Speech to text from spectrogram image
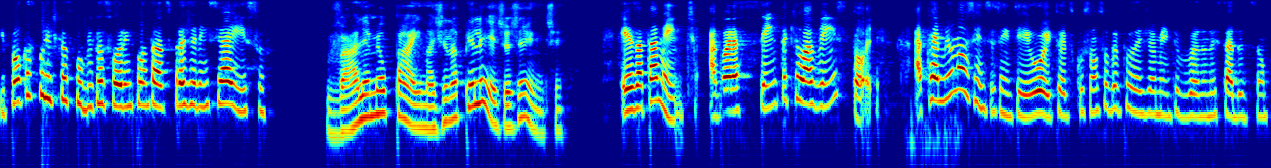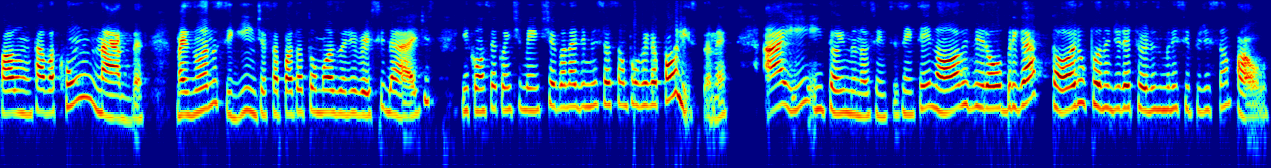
E poucas políticas públicas foram implantadas para gerenciar isso. Vale meu pai, imagina a peleja, gente. Exatamente. Agora senta que lá vem história. Até 1968, a discussão sobre planejamento urbano no estado de São Paulo não estava com nada, mas no ano seguinte, essa pauta tomou as universidades e, consequentemente, chegou na administração pública paulista, né? Aí, então, em 1969, virou obrigatório o plano diretor nos municípios de São Paulo.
